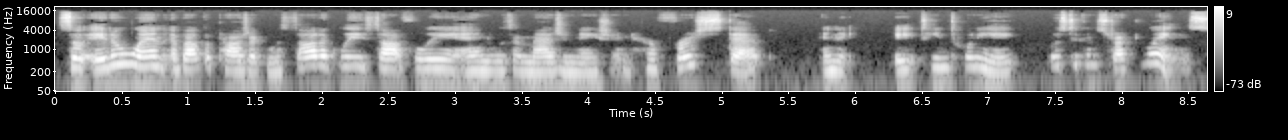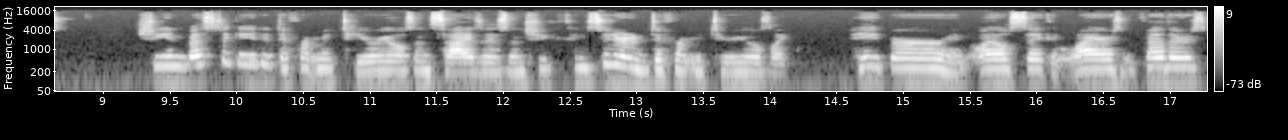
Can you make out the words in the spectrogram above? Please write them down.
So Ada went about the project methodically, thoughtfully, and with imagination. Her first step in 1828 was to construct wings. She investigated different materials and sizes, and she considered different materials like paper and oilsilk and wires and feathers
